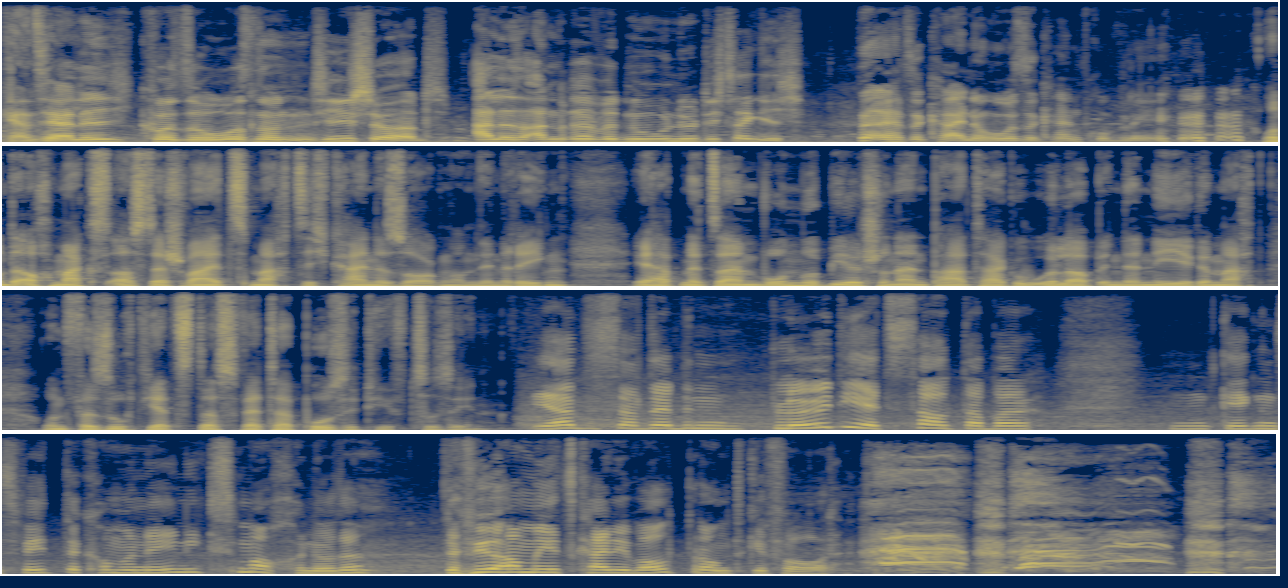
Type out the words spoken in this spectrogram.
Ganz ehrlich, kurze Hosen und ein T-Shirt. Alles andere wird nur unnötig dreckig. Also keine Hose, kein Problem. Und auch Max aus der Schweiz macht sich keine Sorgen um den Regen. Er hat mit seinem Wohnmobil schon ein paar Tage Urlaub in der Nähe gemacht und versucht jetzt das Wetter positiv zu sehen. Ja, das ist halt eben blöd jetzt halt, aber gegen das Wetter kann man eh nichts machen, oder? Dafür haben wir jetzt keine Waldbrandgefahr.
